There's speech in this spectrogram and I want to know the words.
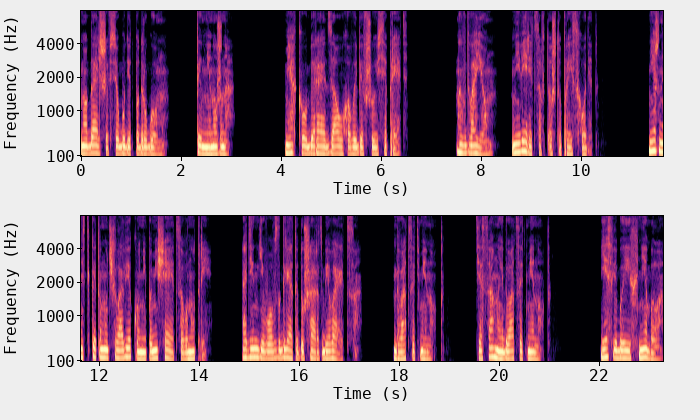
Но дальше все будет по-другому. Ты мне нужна. Мягко убирает за ухо выбившуюся прядь. Мы вдвоем. Не верится в то, что происходит. Нежность к этому человеку не помещается внутри. Один его взгляд и душа разбивается. Двадцать минут. Те самые двадцать минут. Если бы их не было,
